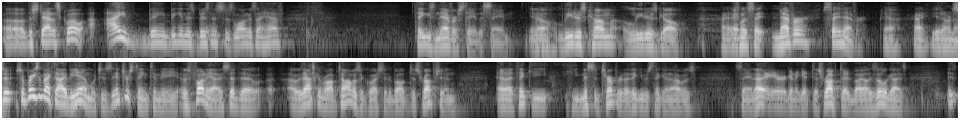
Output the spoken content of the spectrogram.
uh, the status quo? I- I've been, been in this business as long as I have. Things never stay the same. You know, leaders come, leaders go. Right? I was going to say, never say never. Yeah. Right? You don't know. So, so it brings it back to IBM, which is interesting to me. It was funny. I said that I was asking Rob Thomas a question about disruption, and I think he he misinterpreted. I think he was thinking I was saying, "Hey, you're going to get disrupted by all these little guys." It,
